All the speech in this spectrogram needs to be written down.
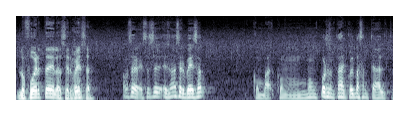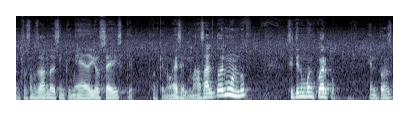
lo fuerte de la cerveza. Vamos a ver, esta es, una cerveza con, con un porcentaje de alcohol bastante alto. Entonces estamos hablando de 5,5, 6, que aunque no es el más alto del mundo, sí tiene un buen cuerpo. Entonces,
